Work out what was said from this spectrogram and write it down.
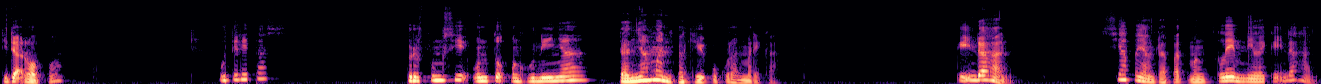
tidak roboh. Utilitas, berfungsi untuk penghuninya dan nyaman bagi ukuran mereka. Keindahan, siapa yang dapat mengklaim nilai keindahan?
